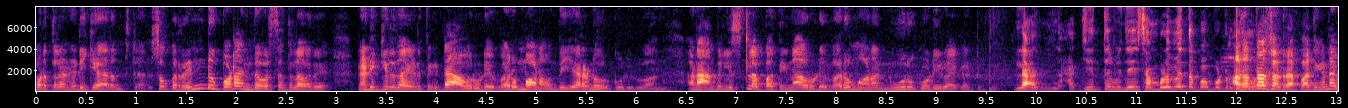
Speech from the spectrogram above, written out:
படத்தில் நடிக்க ஆரம்பிச்சிட்டாரு. ஸோ இப்போ ரெண்டு படம் இந்த வருஷத்தில் அவர் நடிக்கிறதா எடுத்துக்கிட்டா அவருடைய வருமானம் வந்து இரநூறு கோடி ரூபா. ஆனால் அந்த லிஸ்ட்டில் பார்த்தீங்கன்னா அவருடைய வருமானம் நூறு கோடி ரூபாய் காட்டுது. இல்ல அது அஜித் விஜய் சம்பளமே தப்பா அதான் போட்டிருக்காங்க. தான் சொல்றேன். பாத்தீங்கன்னா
